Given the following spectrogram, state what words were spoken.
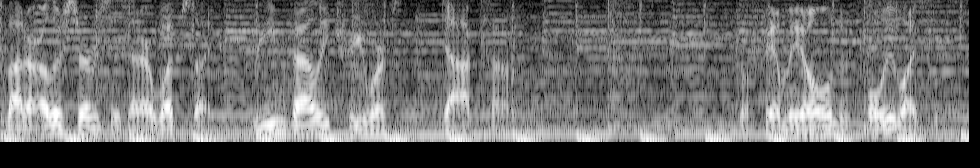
about our other services at our website, greenvalleytreeworks.com. We're family owned and fully licensed.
